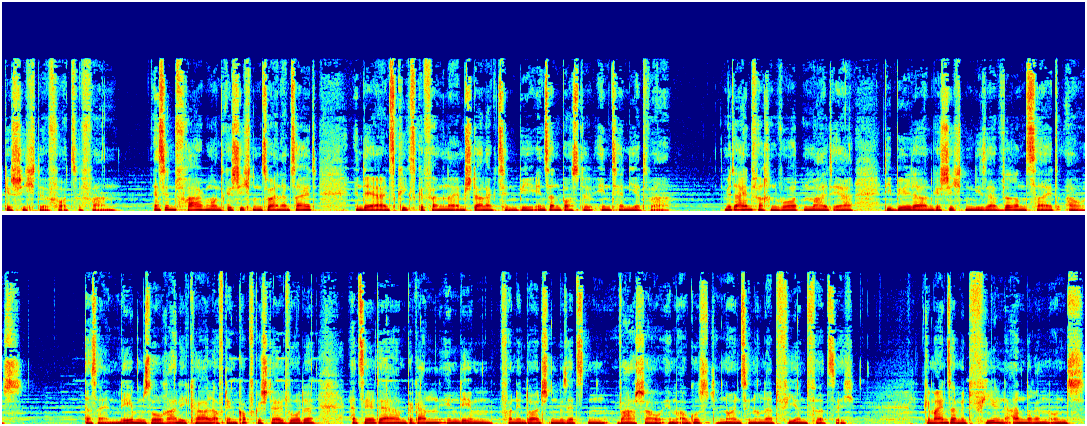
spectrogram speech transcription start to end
Geschichte fortzufahren. Es sind Fragen und Geschichten zu einer Zeit, in der er als Kriegsgefangener im Stalag 10b in St. Bostel interniert war. Mit einfachen Worten malt er die Bilder und Geschichten dieser wirren Zeit aus. Dass sein Leben so radikal auf den Kopf gestellt wurde, erzählt er, begann in dem von den Deutschen besetzten Warschau im August 1944. Gemeinsam mit vielen anderen und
